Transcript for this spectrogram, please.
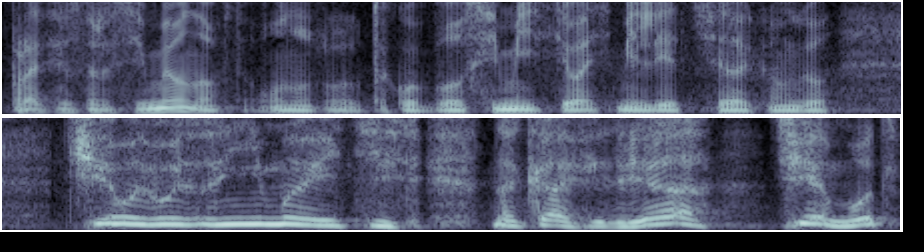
профессор Семенов, он такой был 78 лет человек, он говорил, чем вы занимаетесь на кафедре, а? Чем? Вот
